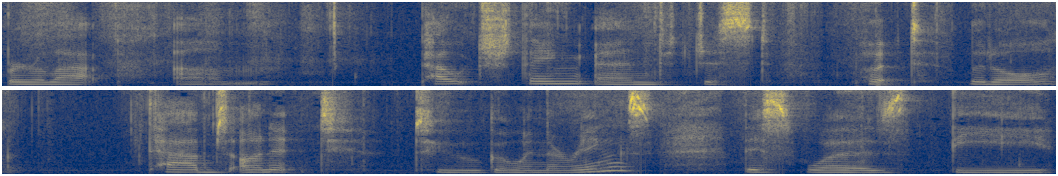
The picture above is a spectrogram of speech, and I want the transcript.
burlap um, pouch thing and just put little tabs on it to go in the rings. This was the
